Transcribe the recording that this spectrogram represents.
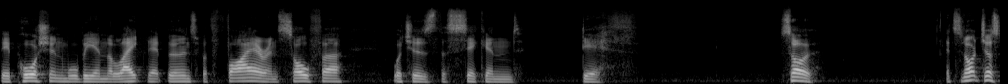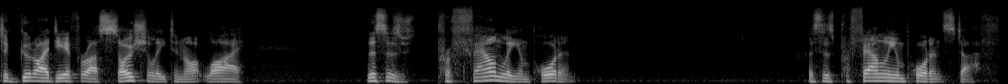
Their portion will be in the lake that burns with fire and sulfur, which is the second death. So, it's not just a good idea for us socially to not lie. This is profoundly important. This is profoundly important stuff.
